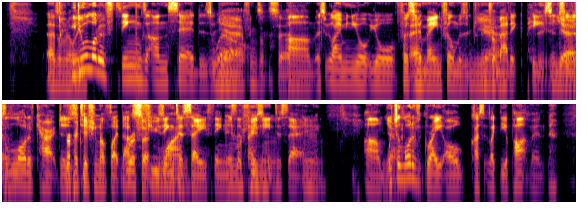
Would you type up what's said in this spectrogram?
as I'm really. You do a lot of things unsaid as well. Yeah, things unsaid. Um, it's like I mean, your your first sort of main film is a, dr- yeah. dramatic piece, and so there's a lot of characters repetition of like that refusing to say things and that they need to say. Mm. Um, which a lot of great old classic, like The Apartment.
